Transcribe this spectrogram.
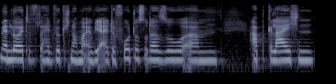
wenn Leute halt wirklich noch mal irgendwie alte Fotos oder so ähm, abgleichen.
